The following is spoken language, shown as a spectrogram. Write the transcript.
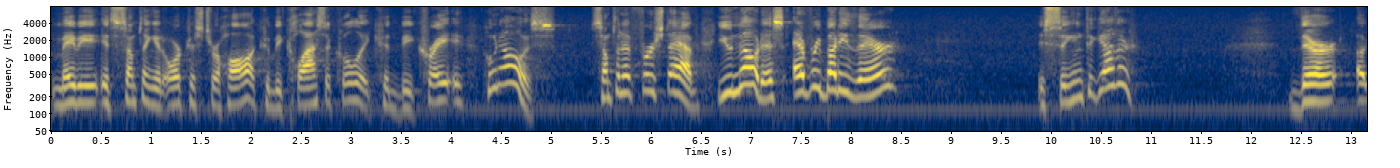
maybe it's something at Orchestra Hall. It could be classical, it could be crazy. Who knows? Something at First Ave. You notice everybody there is singing together. There, a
